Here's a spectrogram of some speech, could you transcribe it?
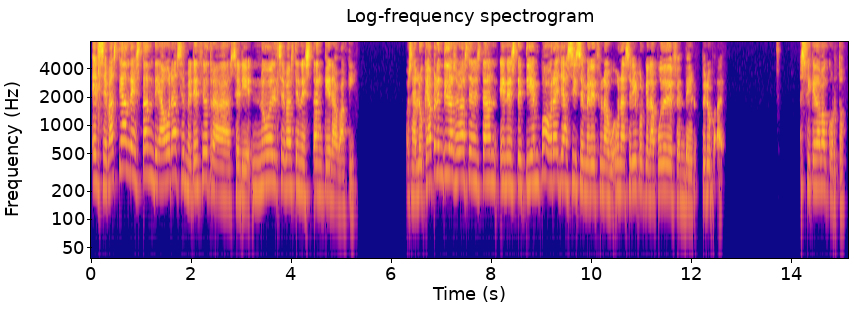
El Sebastian Stan de ahora se merece otra serie, no el Sebastian Stan que era Bucky. O sea, lo que ha aprendido Sebastian Stan en este tiempo, ahora ya sí se merece una, una serie porque la puede defender. Pero se quedaba corto.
